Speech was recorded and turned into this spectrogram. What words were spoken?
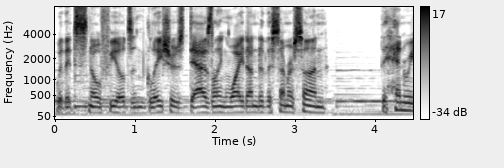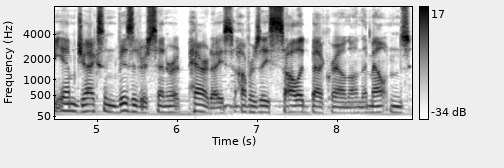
with its snowfields and glaciers dazzling white under the summer sun, the Henry M. Jackson Visitor Center at Paradise offers a solid background on the mountain's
